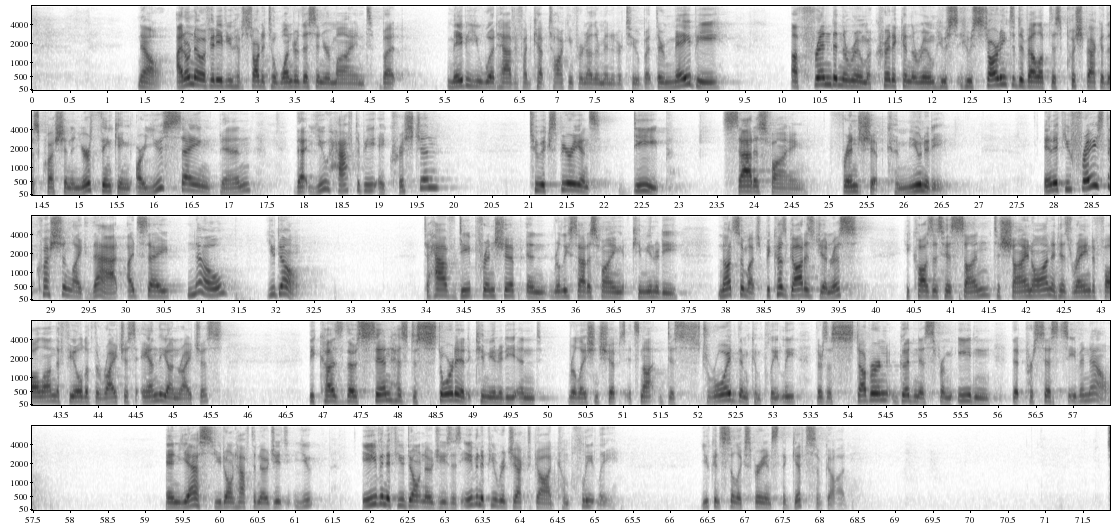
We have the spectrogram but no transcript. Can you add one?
Now, I don't know if any of you have started to wonder this in your mind, but maybe you would have if I'd kept talking for another minute or two. But there may be a friend in the room, a critic in the room, who's, who's starting to develop this pushback of this question, and you're thinking, are you saying, Ben, that you have to be a Christian to experience deep, satisfying friendship, community? And if you phrase the question like that, I'd say, no, you don't. To have deep friendship and really satisfying community, not so much. Because God is generous, he causes his sun to shine on and his rain to fall on the field of the righteous and the unrighteous. Because though sin has distorted community and relationships, it's not destroyed them completely. There's a stubborn goodness from Eden that persists even now. And yes, you don't have to know Jesus. You, even if you don't know Jesus, even if you reject God completely, you can still experience the gifts of God.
